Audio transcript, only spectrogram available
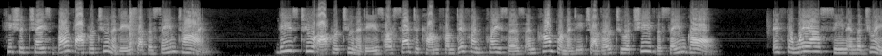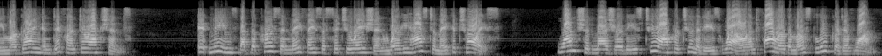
he should chase both opportunities at the same time. These two opportunities are said to come from different places and complement each other to achieve the same goal. If the whales seen in the dream are going in different directions, it means that the person may face a situation where he has to make a choice. One should measure these two opportunities well and follow the most lucrative one.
